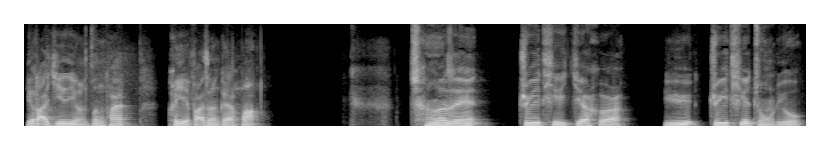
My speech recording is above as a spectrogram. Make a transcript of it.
腰大肌硬增宽可以发生钙化。成人椎体结核与椎体肿瘤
